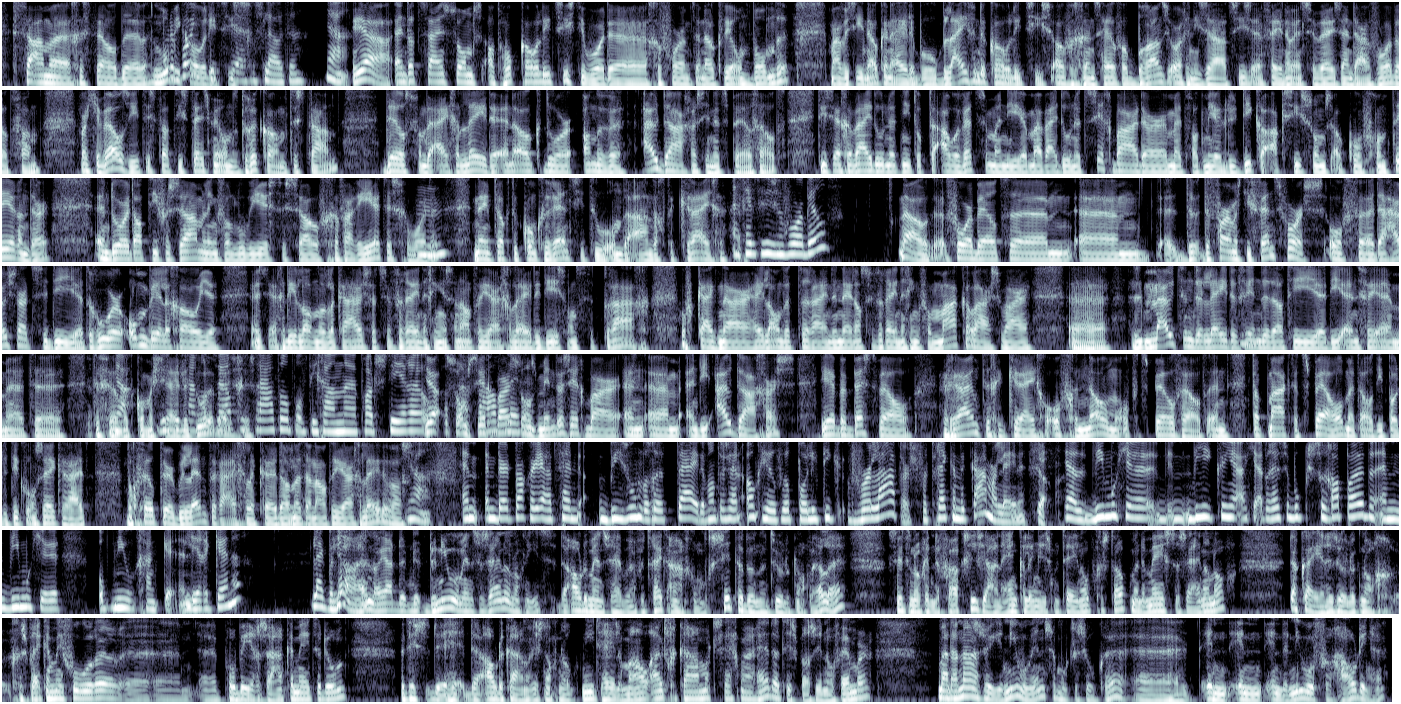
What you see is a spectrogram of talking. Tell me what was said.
samengestelde lobbycoalities. gesloten. Ja. Ja, en dat zijn soms ad hoc coalities. Die worden gevormd en ook weer ontbonden. Maar we zien ook een heleboel blijvende coalities. Overigens, heel veel brancheorganisaties en VNO-NCW zijn daar een voorbeeld van. Wat je wel ziet, is dat die steeds meer onder druk komen te staan. Deels van de eigen leden en ook door andere uitdagers in het speelveld. Die zeggen: wij doen het niet op de ouderwetse manier, maar wij doen het zichtbaarder. Met wat meer ludieke acties, soms ook confronterender. En doordat die verzameling van lobbyisten zo gevarieerd is geworden, neemt ook de concurrentie toe om de aandacht te krijgen. En geeft u eens een voorbeeld? Nou, voorbeeld ehm, ehm, de, de Farmers Defence Force of uh, de huisartsen die het roer om willen gooien en zeggen die landelijke huisartsenvereniging is een aantal jaar geleden, die is ons te traag. Of kijk naar hele andere terrein, de Nederlandse Vereniging van Makelaars, waar uh, muitende leden vinden dat die, uh, die NVM te, te veel Ja, met commerciële dus die gaan doelen dan zelf bezig de is. straat op of die gaan eh, protesteren? Ja, of, soms zichtbaar, soms minder zichtbaar. En, ehm, en die uitdagers die hebben best wel ruimte gekregen of genomen op het speelveld. En dat maakt het spel, met al die politieke onzekerheid, nog veel turbulenter eigenlijk eh, dan het een aantal jaar geleden was. Ja, en, en Bert Bakker, ja, het zijn bijzondere tijden. Want er zijn ook heel veel politiek verlaters, vertrekkende Kamerleden. Ja. wie, moet je, wie kun je uit je adressenboek schrappen? En wie moet je opnieuw gaan ke- leren kennen? Lijkt me Ja, lastig. nou ja, de, nieuwe mensen zijn er nog niet. De oude mensen hebben een vertrek aangekondigd. Zitten er natuurlijk nog wel, hè? Zitten nog in de fracties. Ja, een enkeling is meteen opgestapt, maar de meeste zijn er nog. Daar kan je natuurlijk nog gesprekken mee voeren, eh, eh, eh, proberen zaken mee te doen. Het is, de, de Oude Kamer is nog niet helemaal uitgekamerd, zeg maar. Hè? Dat is pas in november. Maar daarna zul je nieuwe mensen moeten zoeken eh, in, in, in de nieuwe verhoudingen.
